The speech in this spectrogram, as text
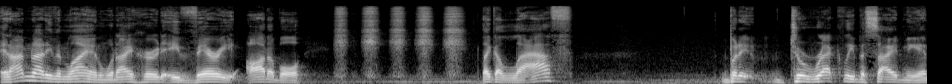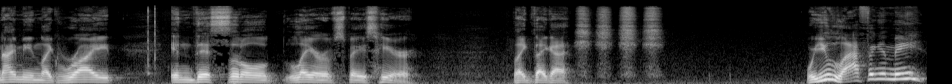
And I'm not even lying when I heard a very audible, like a laugh but it directly beside me, and I mean like right in this little layer of space here. Like like a Were you laughing at me?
